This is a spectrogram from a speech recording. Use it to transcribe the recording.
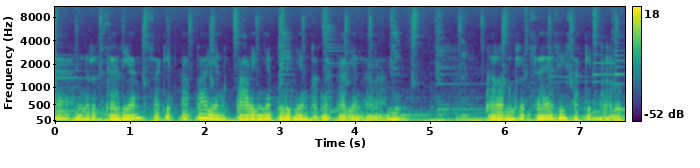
Nah menurut kalian sakit apa yang paling nyebelin yang pernah kalian alami? Kalau menurut saya sih sakit perut.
